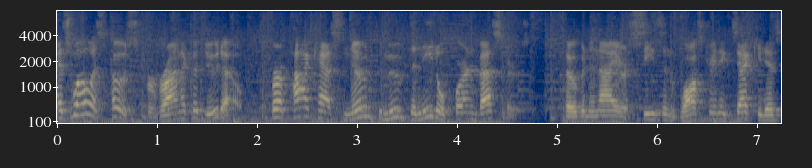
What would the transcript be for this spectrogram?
as well as host Veronica Dudo, for a podcast known to move the needle for investors. Tobin and I are seasoned Wall Street executives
